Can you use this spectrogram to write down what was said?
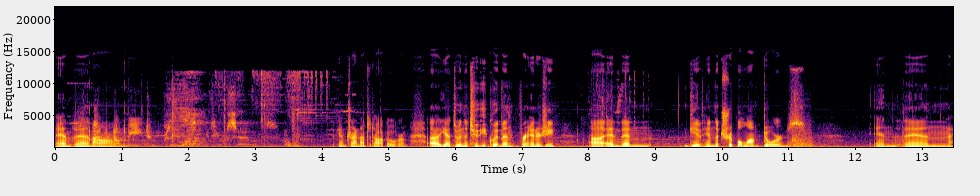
and then um, not be too pleased with yourselves. Okay, I'm trying not to talk over him. Uh, yeah, doing the two equipment for energy, uh, and then give him the triple lock doors, and then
